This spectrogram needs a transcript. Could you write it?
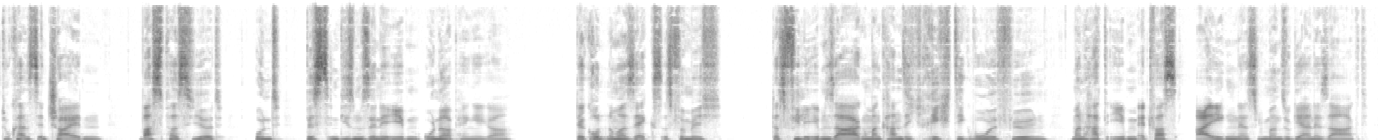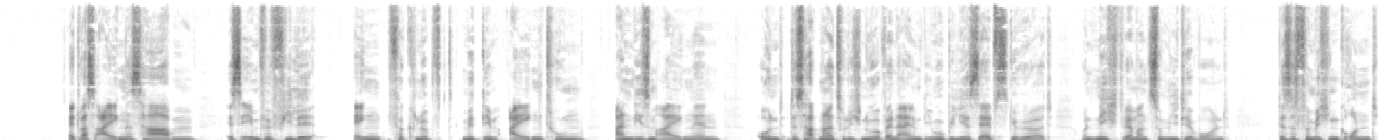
du kannst entscheiden, was passiert und bist in diesem Sinne eben unabhängiger. Der Grund Nummer 6 ist für mich, dass viele eben sagen, man kann sich richtig wohlfühlen, man hat eben etwas Eigenes, wie man so gerne sagt. Etwas Eigenes haben ist eben für viele eng verknüpft mit dem Eigentum an diesem eigenen und das hat man natürlich nur, wenn einem die Immobilie selbst gehört und nicht, wenn man zur Miete wohnt. Das ist für mich ein Grund,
